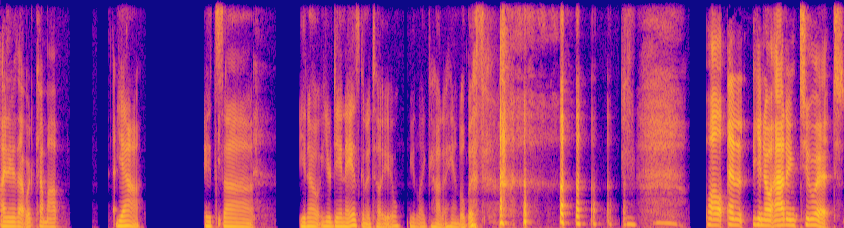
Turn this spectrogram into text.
I knew that would come up. Yeah. It's uh you know, your DNA is going to tell you you like how to handle this. well, and you know, adding to it,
